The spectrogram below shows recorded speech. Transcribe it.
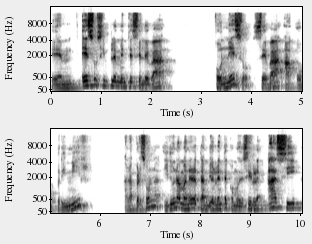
em, eso simplemente se le va, con eso se va a oprimir a la persona y de una manera tan violenta como decirle, ah, sí,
